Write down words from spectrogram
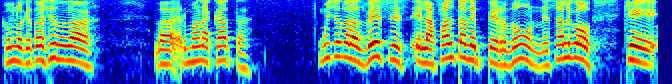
Como lo que está haciendo la, la hermana Cata. Muchas de las veces eh, la falta de perdón es algo que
